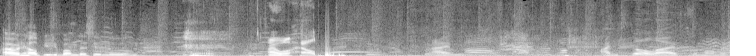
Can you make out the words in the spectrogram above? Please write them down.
I would help you, but I'm busy looting. I will help. I'm I'm still alive for the moment.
